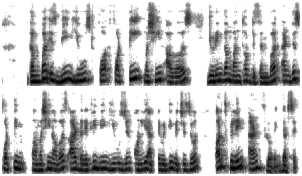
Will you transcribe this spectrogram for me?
Dumper is being used for 40 machine hours during the month of december and this 40 uh, machine hours are directly being used in only activity which is your earth filling and flooring. That's it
